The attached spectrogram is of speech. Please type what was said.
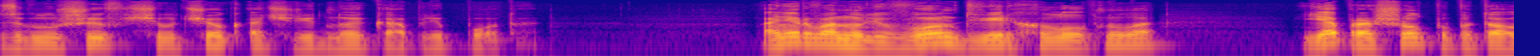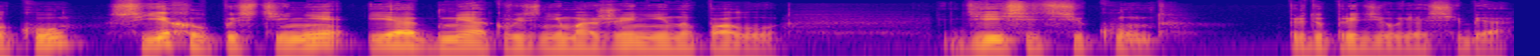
заглушив щелчок очередной капли пота. Они рванули вон, дверь хлопнула. Я прошел по потолку, съехал по стене и обмяк в изнеможении на полу. «Десять секунд», — предупредил я себя.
